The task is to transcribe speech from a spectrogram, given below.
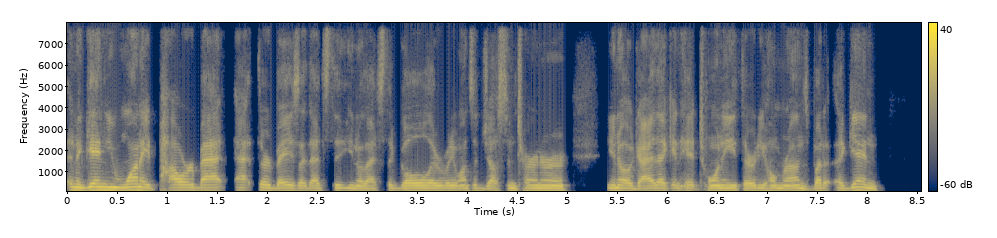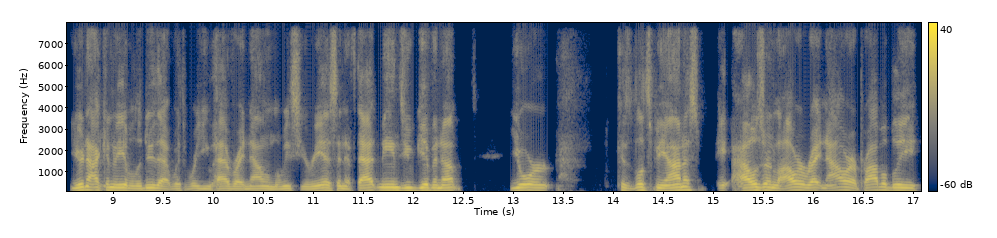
and again, you want a power bat at third base. Like that's the, you know, that's the goal. Everybody wants a Justin Turner, you know, a guy that can hit 20, 30 home runs. But again, you're not going to be able to do that with where you have right now in Luis Urias. And if that means you've given up your, because let's be honest, Houser and Lauer right now are probably,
